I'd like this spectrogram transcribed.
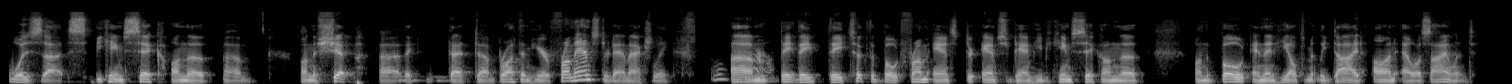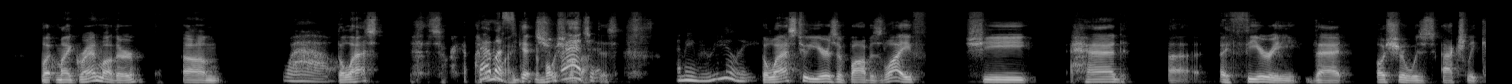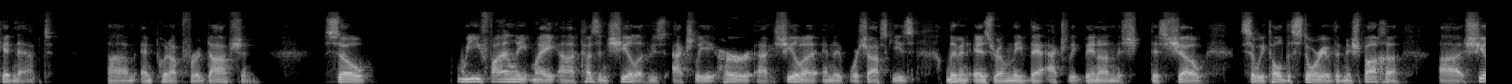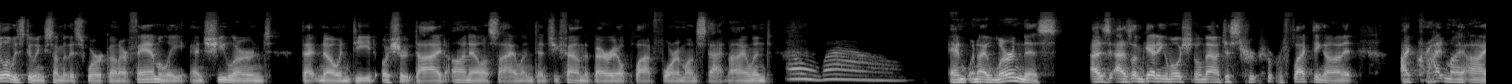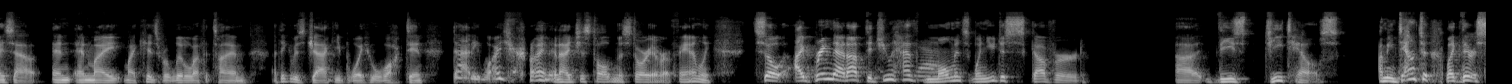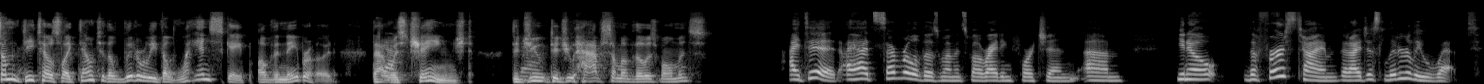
was uh, became sick on the um, on the ship uh, that mm-hmm. that uh, brought them here from Amsterdam. Actually, oh, um, wow. um, they they they took the boat from Amsterdam. He became sick on the on the boat, and then he ultimately died on Ellis Island. But my grandmother, um, wow, the last sorry, I that don't know, I'm getting emotional tragic. about this. I mean, really, the last two years of Baba's life, she had uh, a theory that Usher was actually kidnapped um, and put up for adoption so we finally, my uh, cousin Sheila, who's actually her, uh, Sheila and the Warshawskis live in Israel, and they've actually been on this this show. So we told the story of the mishpacha. Uh, Sheila was doing some of this work on our family, and she learned that no, indeed, Usher died on Ellis Island, and she found the burial plot for him on Staten Island. Oh wow! And when I learned this, as as I'm getting emotional now, just re- reflecting on it, I cried my eyes out, and and my my kids were little at the time. I think it was Jackie Boy who walked in. Daddy, why are you crying? And I just told him the story of our family. So I bring that up. Did you have yeah. moments when you discovered uh, these details? I mean, down to like there are some details, like down to the literally the landscape of the neighborhood that yeah. was changed. Did yeah. you did you have some of those moments? I did. I had several of those moments while writing Fortune. Um, you know, the first time that I just literally wept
